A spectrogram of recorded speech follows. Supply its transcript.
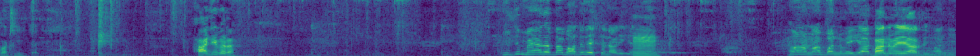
ਵਾ ਠੀਕ ਆ ਜੀ। ਹਾਂਜੀ ਫਿਰ। ਜੀ ਮੈਂ ਤਾਂ ਉਦਾਂ ਵੱਧ ਵੇਚਣ ਵਾਲੀ ਆ। ਹੂੰ। ਹਾਂ ਨਾ 92000 92000 ਦੀ। ਹਾਂਜੀ।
